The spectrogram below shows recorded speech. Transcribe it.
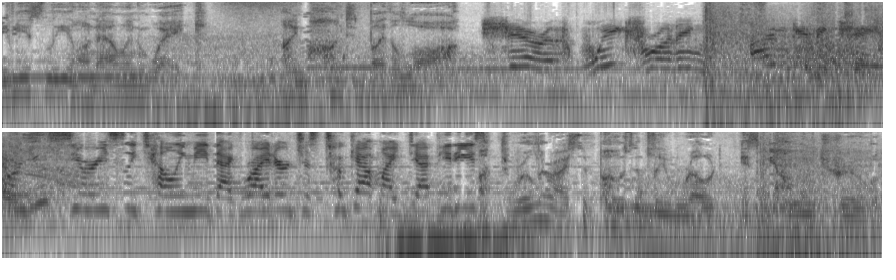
Previously on Alan Wake, I'm hunted by the law. Sheriff, Wake's running. I'm giving chase. Are you seriously telling me that writer just took out my deputies? A thriller I supposedly wrote is coming true.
